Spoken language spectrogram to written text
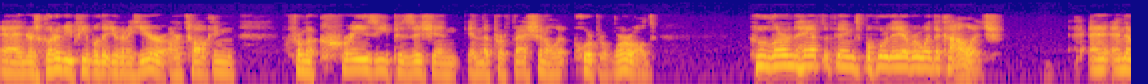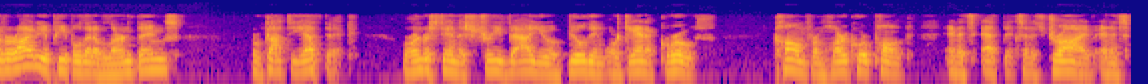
And there's going to be people that you're going to hear are talking from a crazy position in the professional corporate world who learned half the things before they ever went to college. And, and the variety of people that have learned things or got the ethic or understand the street value of building organic growth come from hardcore punk and its ethics and its drive and its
